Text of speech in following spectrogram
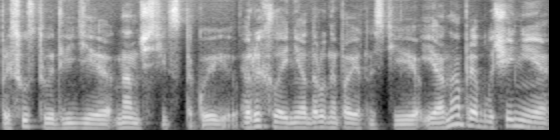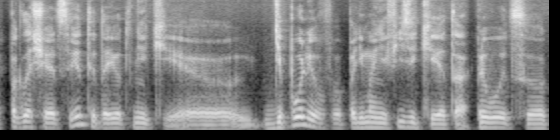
присутствует в виде наночастиц такой рыхлой неоднородной поверхности. И она при облучении поглощает свет и дает некие э, диполи в понимании физики. Это приводит к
